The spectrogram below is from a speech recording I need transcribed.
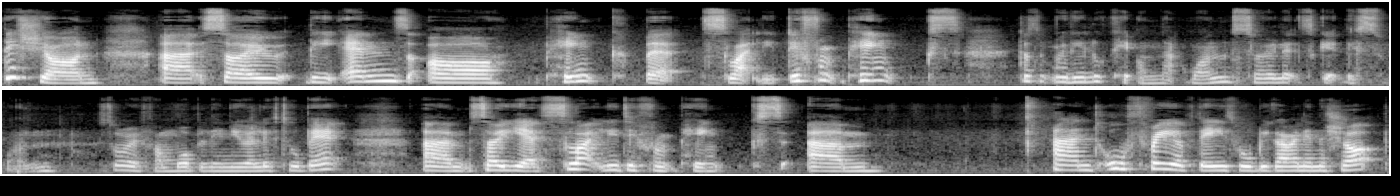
this yarn. Uh, so the ends are pink but slightly different pinks. Doesn't really look it on that one so let's get this one. Sorry if I'm wobbling you a little bit. Um, so yeah slightly different pinks. Um, and all three of these will be going in the shop.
